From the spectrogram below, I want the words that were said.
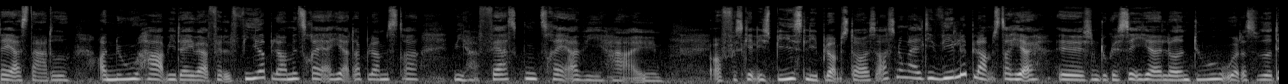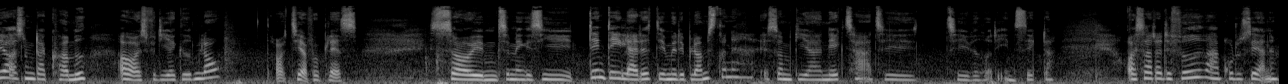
da jeg startede. Og nu har vi da i hvert fald fire blommetræer her, der blomstrer. Vi har ferskentræer, vi har øh, og forskellige spiselige blomster også. Også nogle af alle de vilde blomster her, øh, som du kan se her, lodden dueurt og så videre. Det er også nogle, der er kommet, og også fordi jeg har givet dem lov og til at få plads. Så, øhm, så man kan sige, det er en del af det, det med det blomstrende, øh, som giver nektar til, til hvad hedder det, insekter. Og så er der det fødevareproducerende.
